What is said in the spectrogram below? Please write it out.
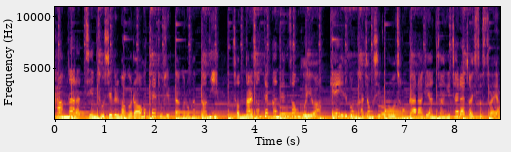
다음날 아침 조식을 먹으러 호텔 조식당으로 갔더니 전날 선택한 생선구이와 함께 일본 가정식으로 정갈하게 한 상이 차려져 있었어요.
